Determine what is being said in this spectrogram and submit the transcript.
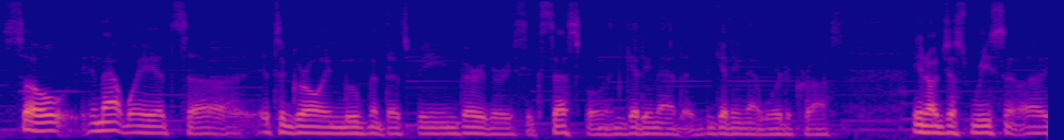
So in that way, it's a, it's a growing movement that's being very, very successful in getting that, getting that word across. You know, just recent, uh,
